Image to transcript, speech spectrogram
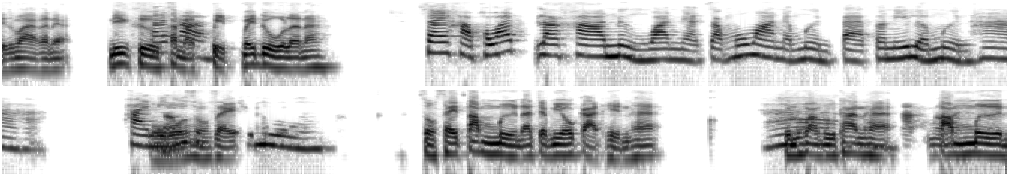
ส์มากอะเนี่ย นี่คือใช่ค่ะขนาดปิดไม่ดูแล้วนะ ใช่ค่ะ เพราะว่าราคาหนึ่งวันเนี่ย จากเมื่อวานเนี่ยหมื่นแปดตอนนี้เหลือหมื่นห้าค่ะ ภายในโอ้ยี่สสิงสัยบชั่วโมงสงสัยต่ำหมื่นอาจจะมีโอกาสเห็นฮะ คุณผู้ฟังทุกท่านฮะหนักมากต่ำหมื่น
